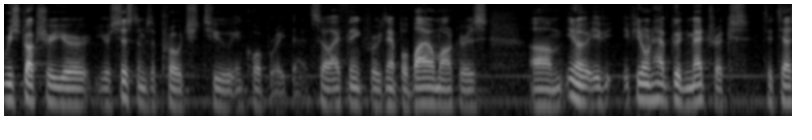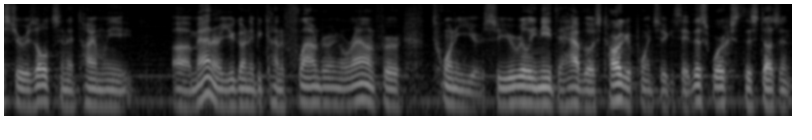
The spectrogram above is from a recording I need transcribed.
restructure your, your systems approach to incorporate that. So I think, for example, biomarkers, um, you know, if, if you don't have good metrics to test your results in a timely uh, manner, you're going to be kind of floundering around for 20 years. So you really need to have those target points so you can say, this works, this doesn't,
